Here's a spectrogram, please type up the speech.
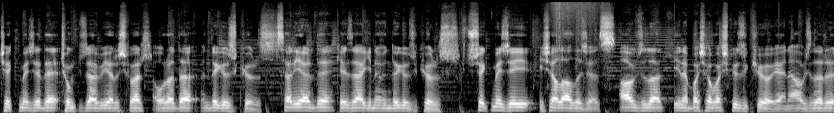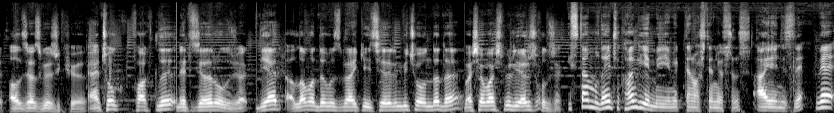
Çekmece'de çok güzel bir yarış var. Orada önde gözüküyoruz. Sarıyer'de keza yine önde gözüküyoruz. Küçükçekmece'yi inşallah alacağız. Avcılar yine başa baş gözüküyor. Yani avcıları alacağız gözüküyor. Yani çok farklı neticeler olacak. Diğer alamadığımız belki ilçelerin birçoğunda da başa baş bir yarış olacak. İstanbul'da en çok hangi yemeği yemekten hoşlanıyorsunuz ailenizle? Ve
